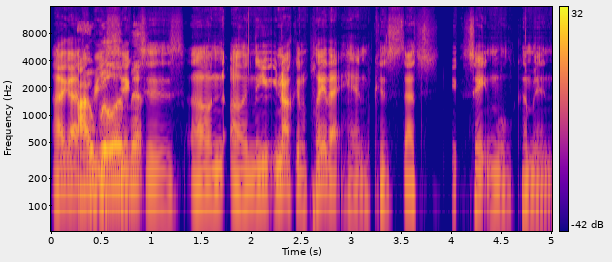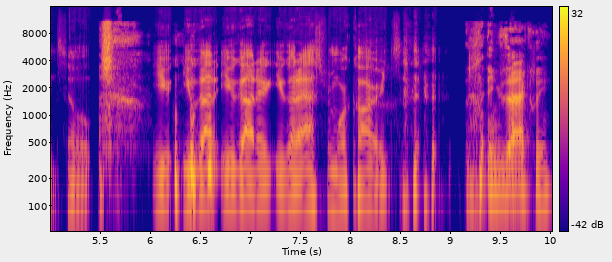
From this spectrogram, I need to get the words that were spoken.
I got three I will sixes. Admit- oh, uh, you're not going to play that hand because that's Satan will come in. So you you got you got to you got to ask for more cards. exactly.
